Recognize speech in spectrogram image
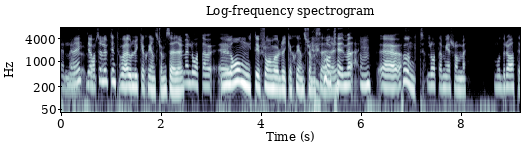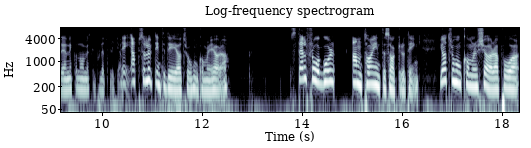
eller Nej, det är absolut inte vad Ulrika Schenström säger. Men låta, eh... Långt ifrån vad Ulrika Schenström säger. Okej, men mm. eh, punkt. Låta mer som moderater i den ekonomiska politiken. Nej, absolut inte det jag tror hon kommer att göra. Ställ frågor, anta inte saker och ting. Jag tror hon kommer att köra på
